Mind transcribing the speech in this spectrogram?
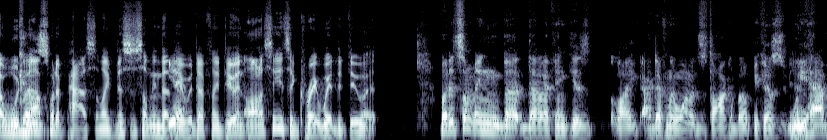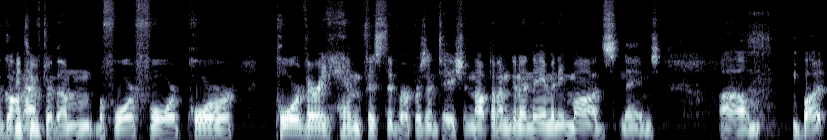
I would not put it past them. Like this is something that Yeah. they would definitely do, and honestly, it's a great way to do it. but it's something that that I think is like I definitely wanted to talk about because we have gone after them before for poor, poor, very ham-fisted representation. Not that I'm going to name any mods names, um, but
